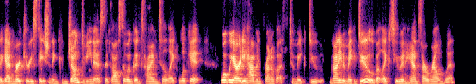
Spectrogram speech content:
again, Mercury stationing conjunct Venus. It's also a good time to like look at what we already have in front of us to make do, not even make do, but like to enhance our realm with.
